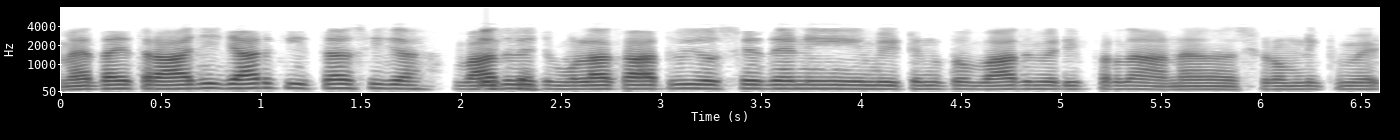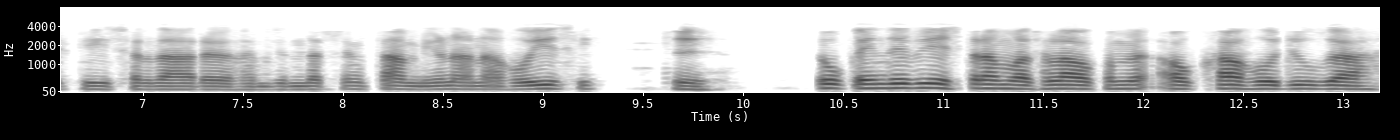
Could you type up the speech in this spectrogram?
ਮੈਂ ਤਾਂ ਇਤਰਾਜ਼ ਹੀ ਜ਼ਾਹਰ ਕੀਤਾ ਸੀਗਾ। ਬਾਅਦ। ਵਿੱਚ ਮੁਲਾਕਾਤ ਵੀ ਉਸੇ ਦਿਨ ਹੀ ਮੀਟਿੰਗ ਤੋਂ ਬਾਅਦ ਮੇਰੀ ਪ੍ਰਧਾਨ ਸ਼੍ਰੋਮਣੀ ਕਮੇਟੀ ਸਰਦਾਰ ਹਰਜਿੰਦਰ ਸਿੰਘ ਧਾਮੀ ਉਹਨਾਂ ਨਾਲ ਹੋਈ ਸੀ। ਜੀ ਤੇ ਉਹ ਕਹਿੰਦੇ ਵੀ ਇਸ ਤਰ੍ਹਾਂ ਮਸਲਾ ਔਖ- ਹੋ ਜਾਊਗਾ।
